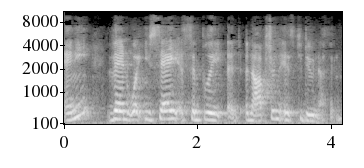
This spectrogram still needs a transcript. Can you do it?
any, then what you say is simply an option is to do nothing.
